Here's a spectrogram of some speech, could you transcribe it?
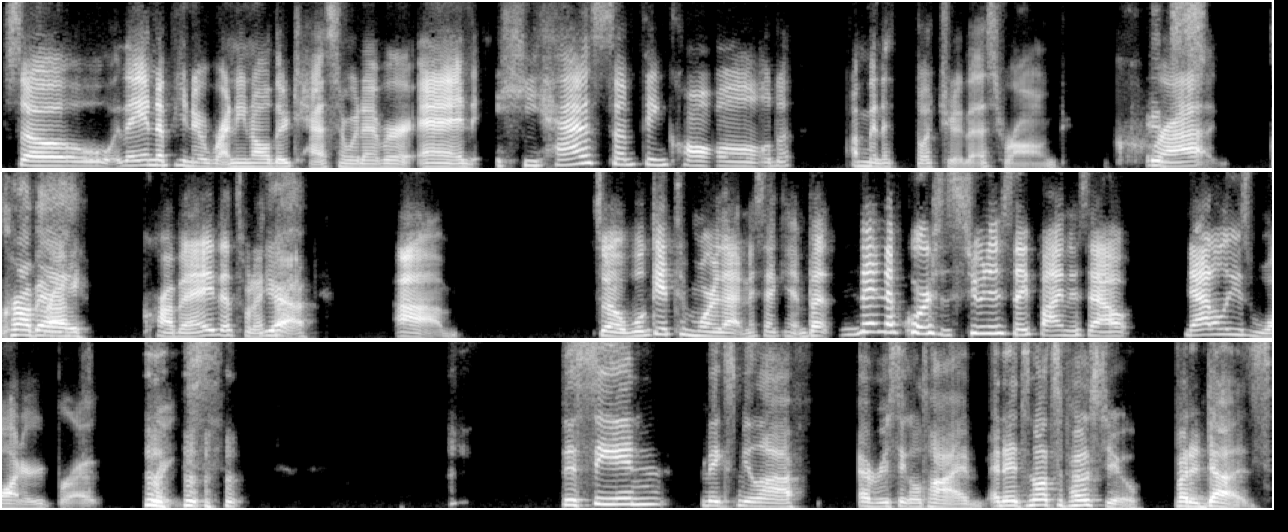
So they end up, you know, running all their tests or whatever. And he has something called, I'm going to butcher this wrong. Cra- Krabbe. Krabbe. That's what I think. Yeah. thought. Um, so we'll get to more of that in a second. But then, of course, as soon as they find this out, Natalie's water broke. breaks. this scene makes me laugh every single time. And it's not supposed to, but it does.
